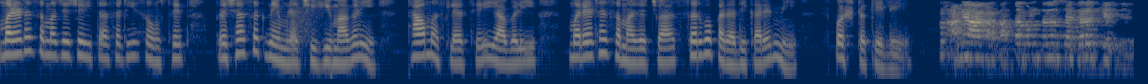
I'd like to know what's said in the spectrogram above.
मराठा समाजाच्या हितासाठी संस्थेत प्रशासक नेमण्याची ही मागणी ठाम असल्याचे यावेळी मराठा समाजाच्या सर्व पदाधिकाऱ्यांनी स्पष्ट केले. आम्ही आतापर्यंत केले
